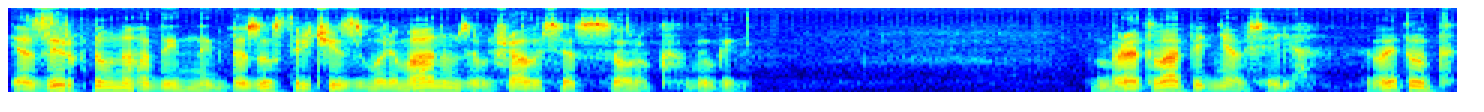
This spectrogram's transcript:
Я зиркнув на годинник. До зустрічі з Мориманом залишалося 40 хвилин. Братва, піднявся я. Ви тут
